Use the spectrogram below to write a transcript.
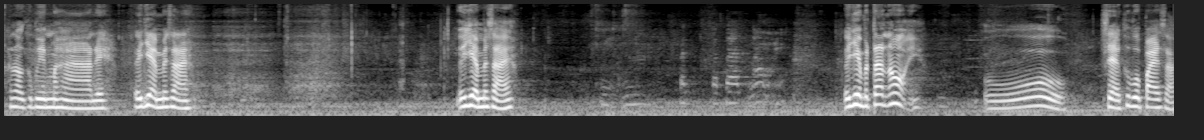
ข้างนอกก็เป็นมาหาเด้เอ้ยแย่ไม่ใส่เอ้ยแย่ไม่ใส่ปัดปัดหน่อยเอ้ยแย่มาตัดอ้อย โอ้แสบคือบัวไปสะ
